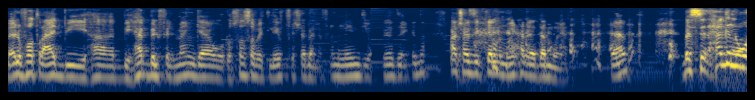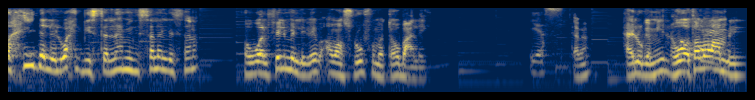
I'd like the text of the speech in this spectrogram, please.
بقاله فترة قاعد بيه- بيهبل في المانجا والرصاصة بتلف شبه الأفلام الهندي وحاجات زي كده. محدش عايز يتكلم ويحرق دمه يعني فاهم بس الحاجة الوحيدة اللي الواحد بيستناها من السنة للسنة هو الفيلم اللي بيبقى مصروف ومتعوب عليه. يس حلو جميل. هو طبعا أنا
